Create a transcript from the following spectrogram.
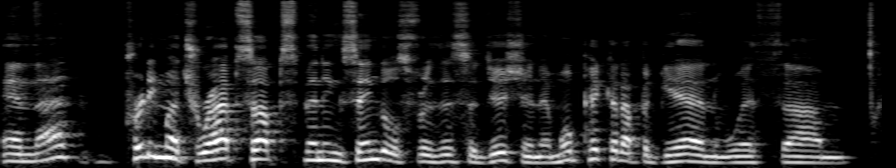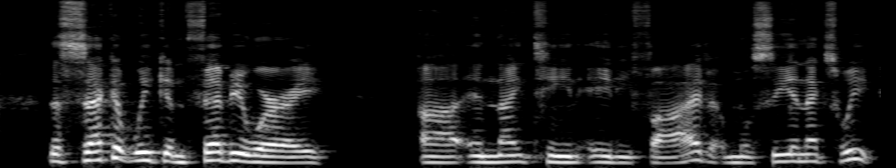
And that pretty much wraps up spinning singles for this edition. And we'll pick it up again with um, the second week in February uh, in 1985. And we'll see you next week.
